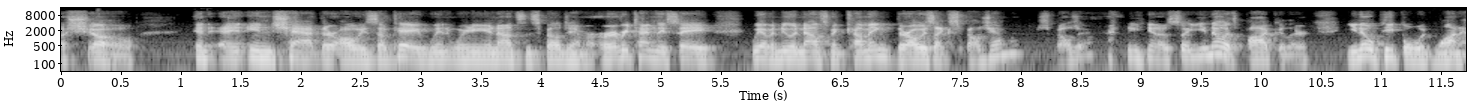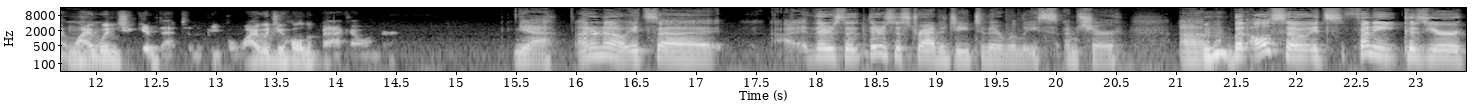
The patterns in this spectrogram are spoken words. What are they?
a show in, in chat, they're always okay. When when are you announcing Spelljammer? Or every time they say we have a new announcement coming, they're always like Spelljammer, Spelljammer. you know, so you know it's popular. You know people would want it. Why mm-hmm. wouldn't you give that to the people? Why would you hold it back? I wonder. Yeah, I don't know. It's uh, there's a there's a strategy to their release. I'm sure, um, mm-hmm. but also it's funny because you're.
